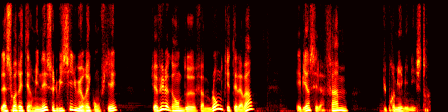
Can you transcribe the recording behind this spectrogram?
La soirée terminée, celui-ci lui aurait confié Tu as vu la grande femme blonde qui était là-bas? Eh bien, c'est la femme du Premier ministre.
